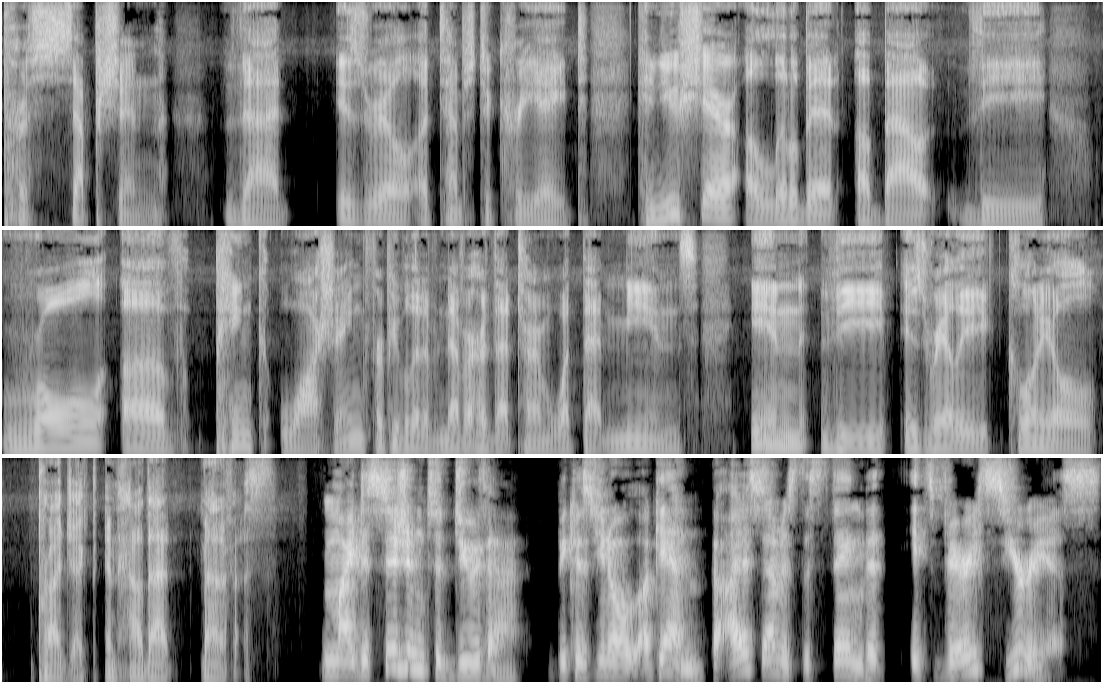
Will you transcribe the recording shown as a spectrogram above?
perception that Israel attempts to create. Can you share a little bit about the role of pink washing for people that have never heard that term, what that means in the Israeli colonial project and how that manifests? My decision to do that, because, you know, again, the ISM is this thing that it's very serious.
